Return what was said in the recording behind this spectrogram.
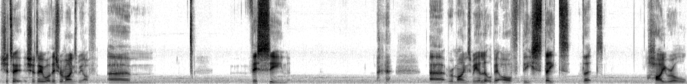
Should I, should I tell what this reminds me of? Um, this scene uh, reminds me a little bit of the state that Hyrule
